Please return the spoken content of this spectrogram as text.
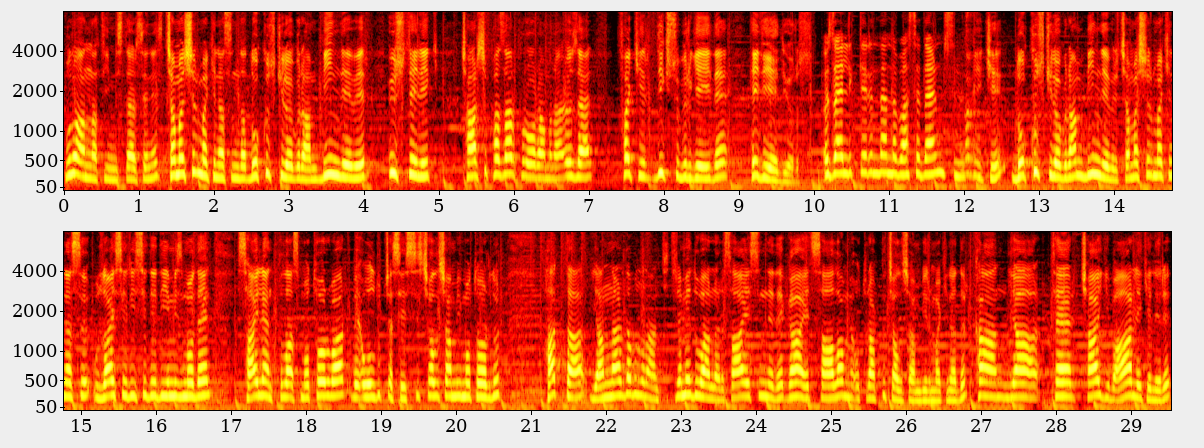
Bunu anlatayım isterseniz. Çamaşır makinesinde 9 kilogram 1000 devir üstelik çarşı pazar programına özel fakir dik süpürgeyi de hediye ediyoruz. Özelliklerinden de bahseder misiniz? Tabii ki 9 kilogram 1000 devir çamaşır makinesi uzay serisi dediğimiz model Silent Plus motor var ve oldukça sessiz çalışan bir motordur. Hatta yanlarda bulunan titreme duvarları sayesinde de gayet sağlam ve oturaklı çalışan bir makinedir. Kan, yağ, ter, çay gibi ağır lekeleri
